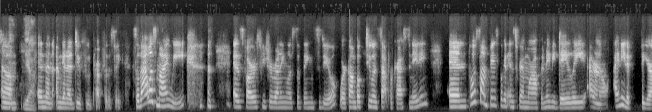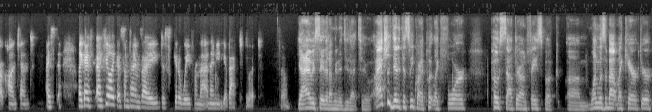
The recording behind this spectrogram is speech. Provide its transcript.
Um, oh, yeah. And then I'm going to do food prep for this week. So that was my week as far as future running list of things to do work on book two and stop procrastinating and post on Facebook and Instagram more often, maybe daily. I don't know. I need to figure out content. I like, I, I feel like sometimes I just get away from that and I need to get back to do it. So, yeah, I always say that I'm going to do that too. I actually did it this week where I put like four posts out there on Facebook. Um, one was about my character,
